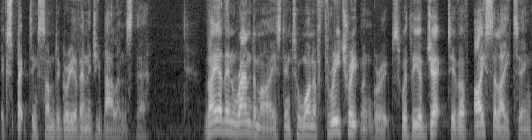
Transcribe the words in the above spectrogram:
expecting some degree of energy balance there. They are then randomized into one of three treatment groups with the objective of isolating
